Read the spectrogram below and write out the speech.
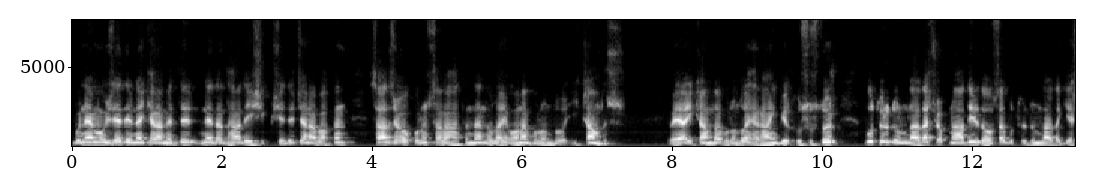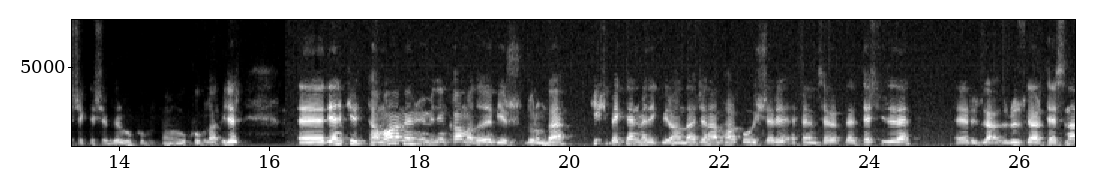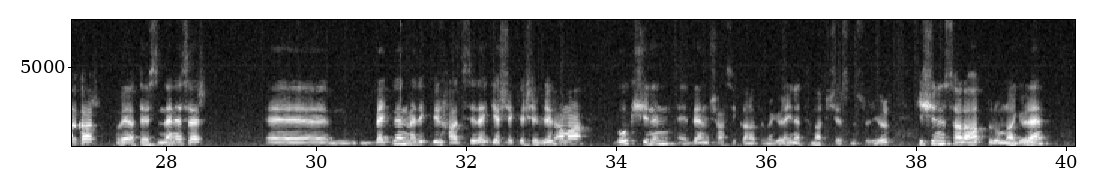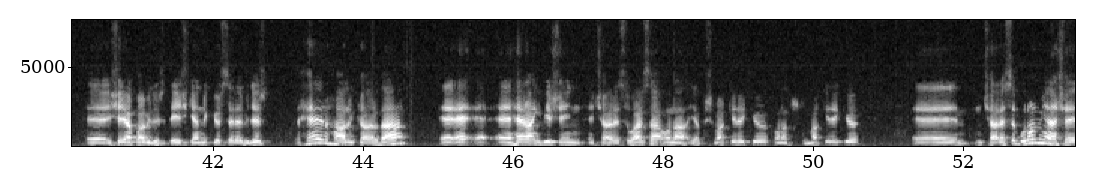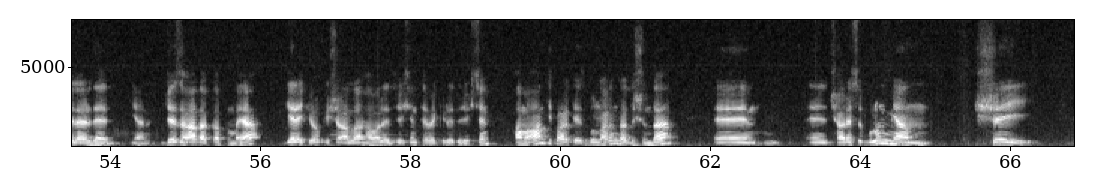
Bu ne mucizedir ne keramettir ne de daha değişik bir şeydir. Cenab-ı Hakk'ın sadece o kulun salahatından dolayı ona bulunduğu ikramdır. Veya ikramda bulunduğu herhangi bir husustur. Bu tür durumlarda çok nadir de olsa bu tür durumlarda gerçekleşebilir, vuku, vuku bulabilir. E, diyelim ki tamamen ümidin kalmadığı bir durumda hiç beklenmedik bir anda Cenab-ı Hak o işleri efendim sebepleri tespit eder. E, rüzgar, rüzgar tersine akar veya tersinden eser. E, beklenmedik bir hadisede gerçekleşebilir ama bu kişinin e, benim şahsi kanaatıma göre yine tırnak içerisinde söylüyoruz. Kişinin salahat durumuna göre e, şey yapabilir, değişkenlik gösterebilir. Her halükarda e, e, e, herhangi bir şeyin çaresi varsa ona yapışmak gerekiyor, ona tutunmak gerekiyor. E, çaresi bulunmayan şeylerde yani ceza da kapılmaya gerek yok. İşe Allah'a havale edeceksin, tevekkül edeceksin. Ama antiparantez bunların da dışında e, e, çaresi bulunmayan şey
